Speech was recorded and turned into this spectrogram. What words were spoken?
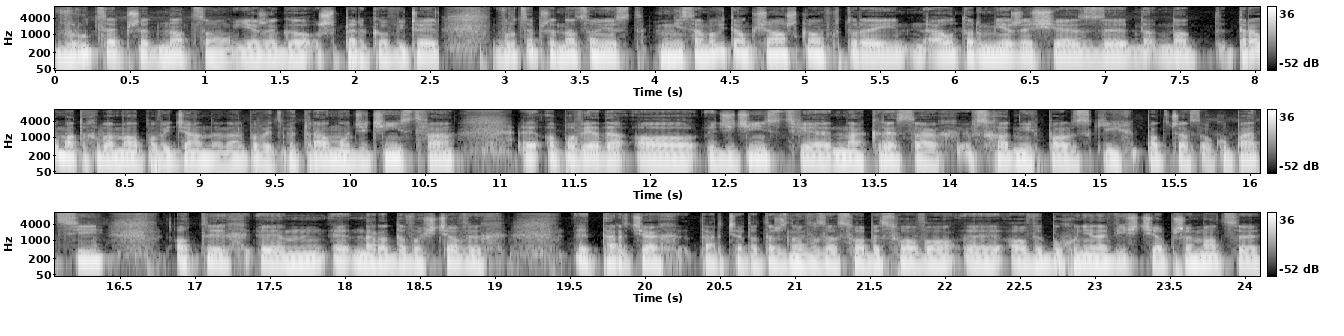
Wrócę przed nocą Jerzego Szperkowicza. Wrócę przed nocą jest niesamowitą książką, w której autor mierzy się z, no, no trauma to chyba mało powiedziane, no ale powiedzmy, traumą dzieciństwa, opowiada o dzieciństwie na kresach wschodnich polskich podczas okupacji, o tych um, narodowościowych e, tarciach, tarcia to też znowu za słabe słowo, e, o wybuchu nienawiści, o przemocy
